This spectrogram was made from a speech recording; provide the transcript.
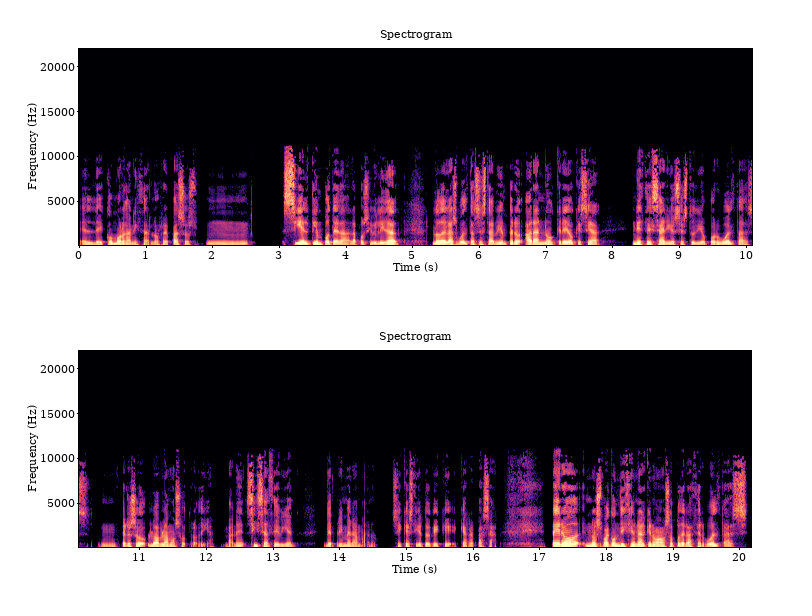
el de cómo organizar los repasos. Mm, si el tiempo te da la posibilidad, lo de las vueltas está bien, pero ahora no creo que sea necesario ese estudio por vueltas, mm, pero eso lo hablamos otro día, ¿vale? Si se hace bien de primera mano. Sí que es cierto que hay que, repasar. Pero nos va a condicionar que no vamos a poder hacer vueltas.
